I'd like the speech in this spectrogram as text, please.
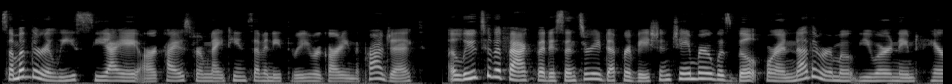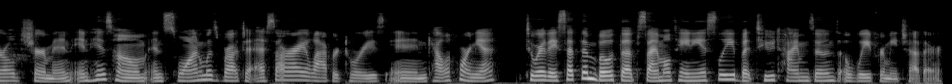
Some of the released CIA archives from 1973 regarding the project allude to the fact that a sensory deprivation chamber was built for another remote viewer named Harold Sherman in his home, and Swann was brought to SRI Laboratories in California, to where they set them both up simultaneously but two time zones away from each other,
